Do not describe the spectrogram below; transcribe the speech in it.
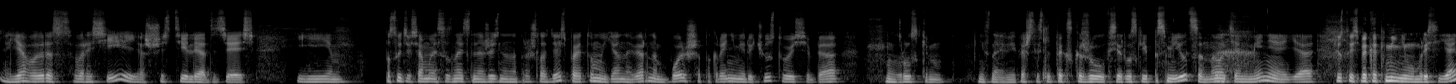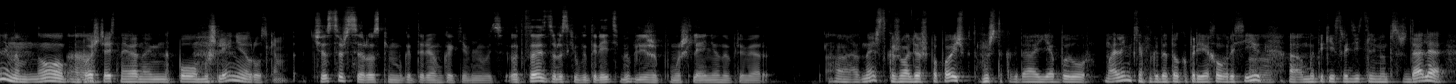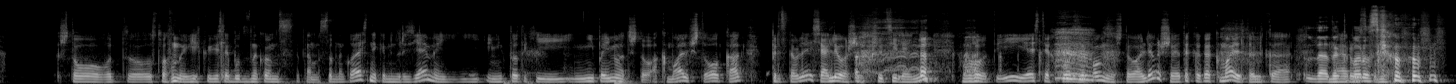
я вырос в России, я с 6 лет здесь, и по сути, вся моя сознательная жизнь, она прошла здесь, поэтому я, наверное, больше, по крайней мере, чувствую себя ну, русским. Не знаю, мне кажется, если так скажу, все русские посмеются, но, тем не менее, я чувствую себя как минимум россиянином, но по Ага. большей части, наверное, именно по мышлению русским. Чувствуешь себя русским богатырем каким-нибудь? Вот кто из русских богатырей тебе ближе по мышлению, например? А, Знаешь, скажу Алёша Попович, потому что когда я был маленьким, когда только приехал в Россию, Ага. а, мы такие с родителями обсуждали, что вот условно, их- если я буду знакомиться там с одноклассниками, друзьями, и, и никто такие не поймет, что Акмаль, что, как, представляете, Алёша, шутили они, вот, и я с тех пор запомнил, что Алёша это как Акмаль, только Да, только русском. по-русскому.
